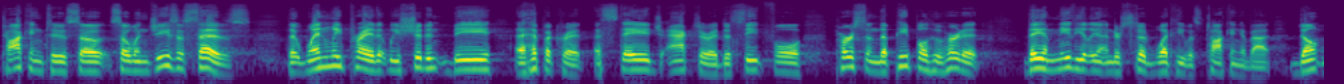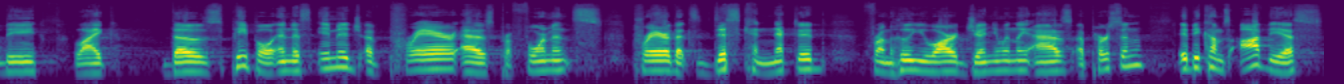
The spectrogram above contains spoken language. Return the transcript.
talking to. So, so when Jesus says that when we pray that we shouldn't be a hypocrite, a stage actor, a deceitful person, the people who heard it, they immediately understood what he was talking about. Don't be like those people. And this image of prayer as performance, prayer that's disconnected from who you are genuinely as a person, it becomes obvious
